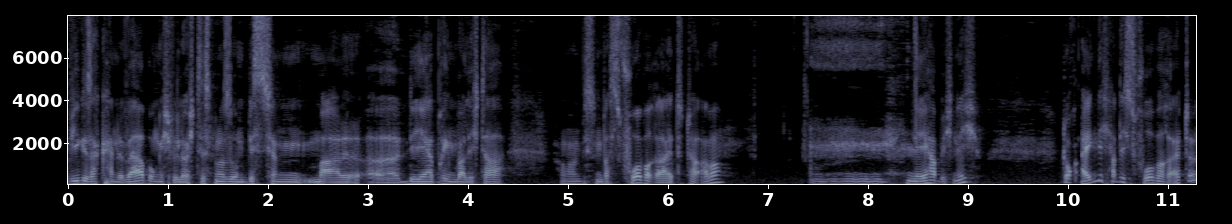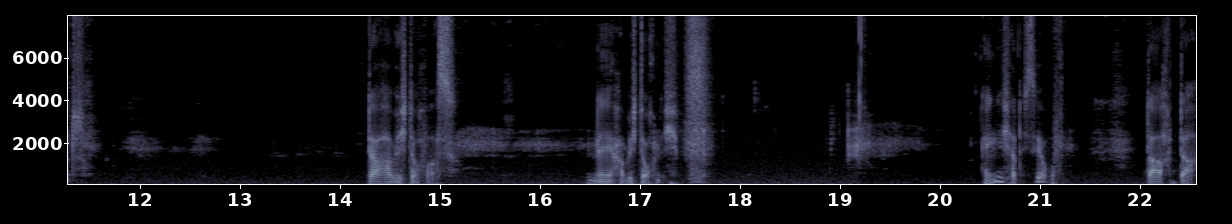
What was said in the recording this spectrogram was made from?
wie gesagt, keine Werbung. Ich will euch das nur so ein bisschen mal äh, näher bringen, weil ich da schon mal ein bisschen was vorbereitet habe. Mm, nee, habe ich nicht. Doch, eigentlich hatte ich es vorbereitet. Da habe ich doch was. Nee, habe ich doch nicht. Eigentlich hatte ich sie offen. Da, da.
